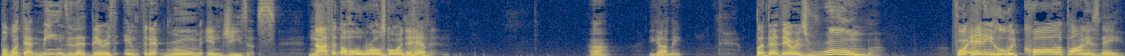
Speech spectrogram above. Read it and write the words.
But what that means is that there is infinite room in Jesus. Not that the whole world's going to heaven. Huh? You got me? But that there is room for any who would call upon his name.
